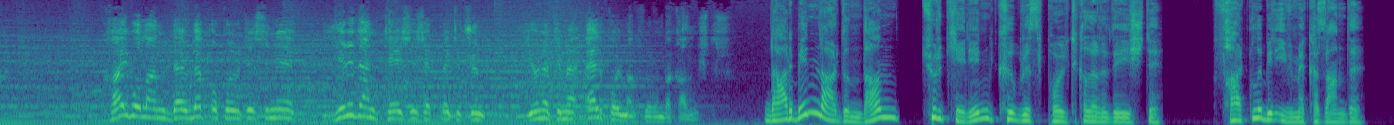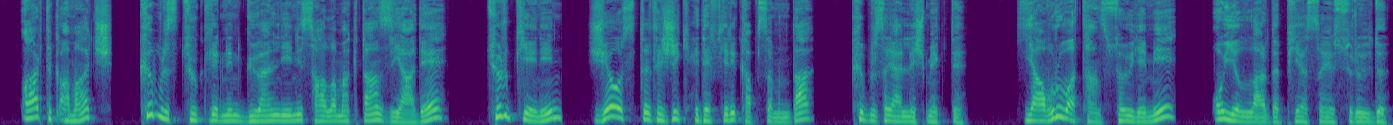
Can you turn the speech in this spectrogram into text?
kaybolan devlet otoritesini yeniden tesis etmek için yönetime el koymak zorunda kalmıştır. Darbenin ardından Türkiye'nin Kıbrıs politikaları değişti. Farklı bir ivme kazandı. Artık amaç Kıbrıs Türklerinin güvenliğini sağlamaktan ziyade Türkiye'nin jeostratejik hedefleri kapsamında Kıbrıs'a yerleşmekti. Yavru vatan söylemi o yıllarda piyasaya sürüldü.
